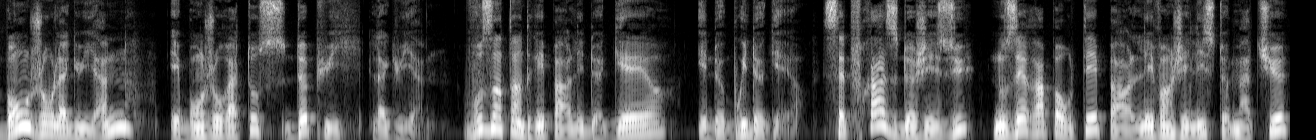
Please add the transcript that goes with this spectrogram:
Bonjour la Guyane et bonjour à tous depuis la Guyane. Vous entendrez parler de guerre et de bruit de guerre. Cette phrase de Jésus nous est rapportée par l'évangéliste Matthieu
